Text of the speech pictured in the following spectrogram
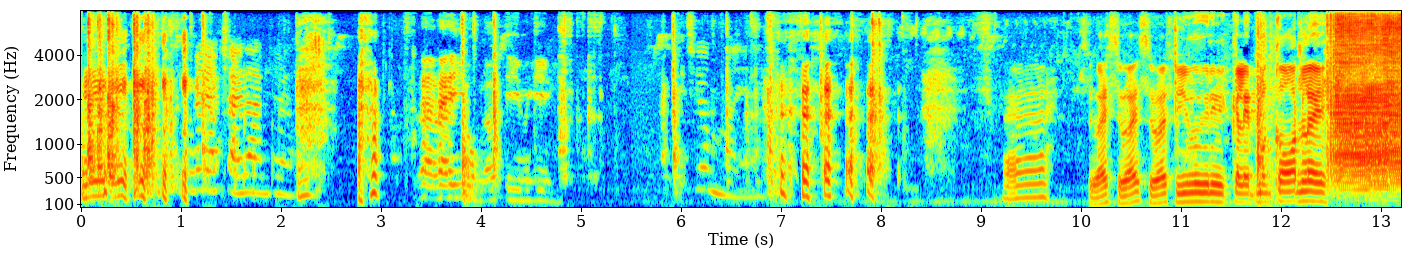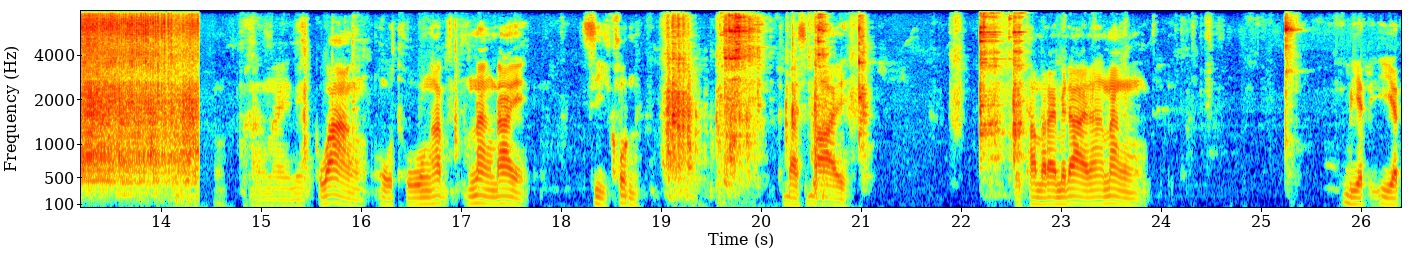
ไม่ยังใช้ได้ใช่ไหมได้ได้ยุ่งแล้วตีเมื่อกี้เชื่อมใหม่อะเอ้ยสวยสวยสวยฝีมือนี่เกล็ดมังกรเลยข้างในนี่กว้างโอ้โถงครับ นั่งได้สี่คน สบายสบาย แต่ทำอะไรไม่ได้นะ นั่ง เบียดเอียด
